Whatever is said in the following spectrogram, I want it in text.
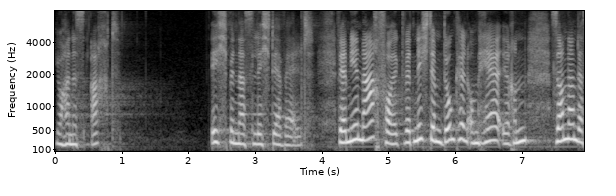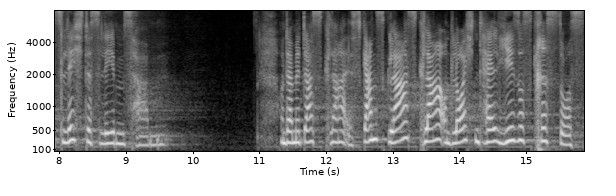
Johannes 8. Ich bin das Licht der Welt. Wer mir nachfolgt, wird nicht im Dunkeln umherirren, sondern das Licht des Lebens haben. Und damit das klar ist, ganz glasklar und leuchtend hell, Jesus Christus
